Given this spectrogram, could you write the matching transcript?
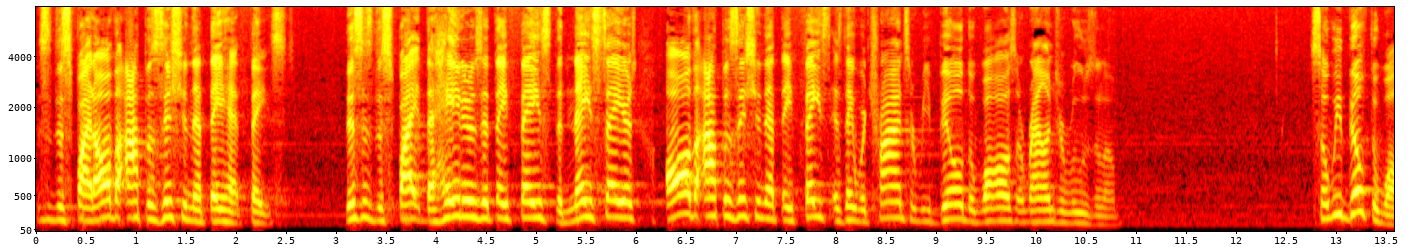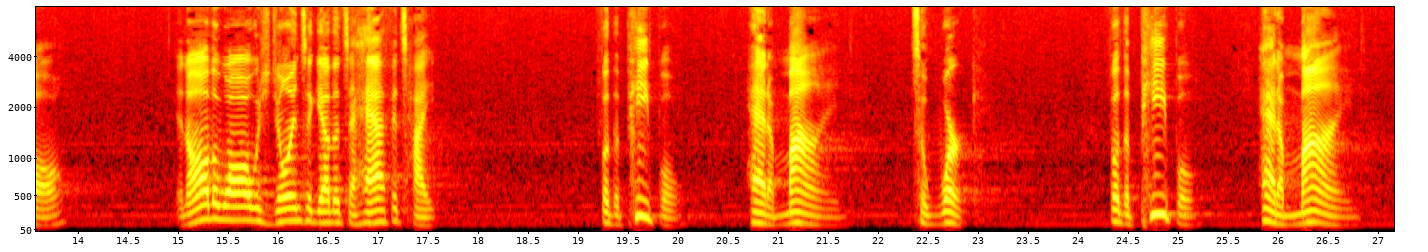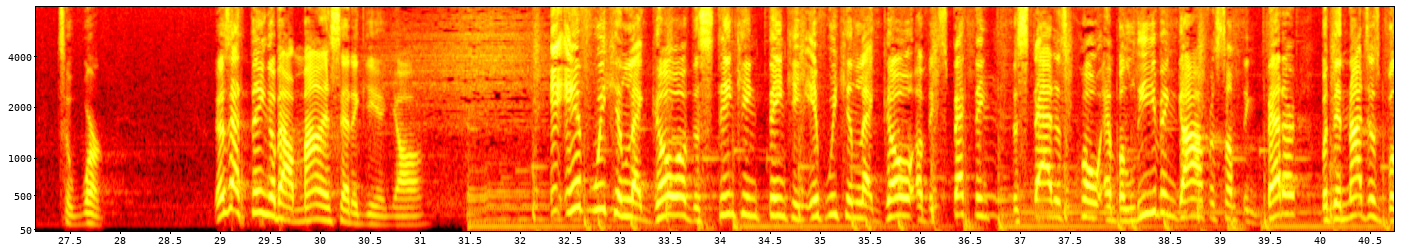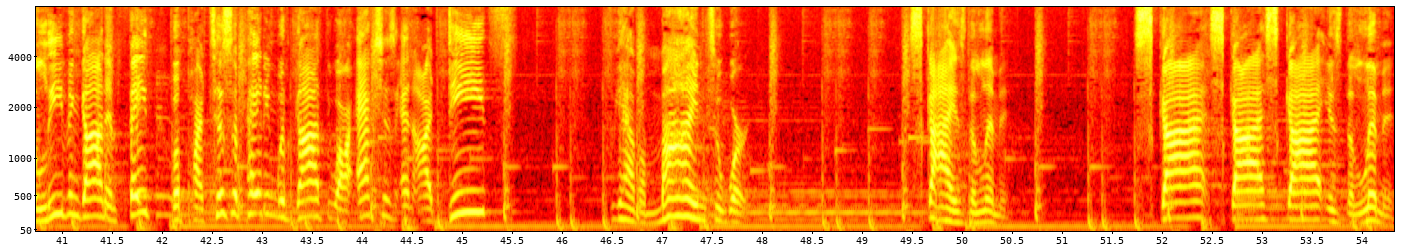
This is despite all the opposition that they had faced. This is despite the haters that they faced, the naysayers, all the opposition that they faced as they were trying to rebuild the walls around Jerusalem. So we built the wall, and all the wall was joined together to half its height. For the people had a mind to work for the people had a mind to work. There's that thing about mindset again, y'all. If we can let go of the stinking thinking, if we can let go of expecting the status quo and believing God for something better, but then not just believing God in faith, but participating with God through our actions and our deeds, if we have a mind to work, sky is the limit. Sky, sky, sky is the limit.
